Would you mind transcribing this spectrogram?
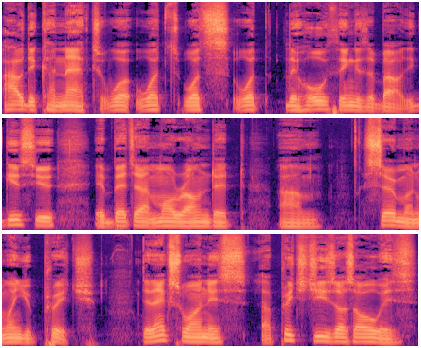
how they connect, what what what's what the whole thing is about. It gives you a better, more rounded um, sermon when you preach. The next one is uh, preach Jesus always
